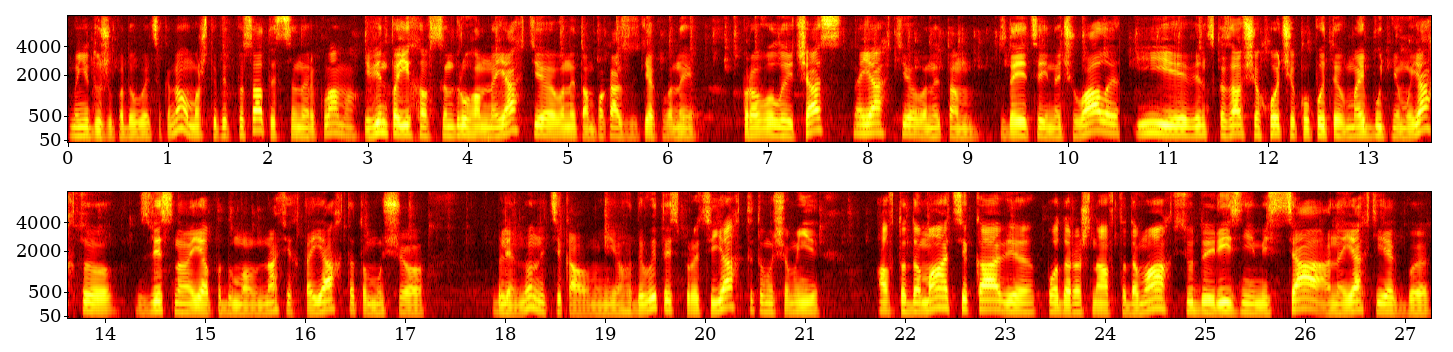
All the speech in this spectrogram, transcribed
Мені дуже подобається канал, можете підписатись, це не реклама. І він поїхав з цим другом на яхті. Вони там показують, як вони провели час на яхті. Вони там, здається, і ночували. І він сказав, що хоче купити в майбутньому яхту. Звісно, я подумав, нафіг та яхта, тому що, блін, ну не цікаво мені його дивитись про ці яхти, тому що мені автодома цікаві, подорож на автодомах, всюди різні місця, а на яхті якби.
